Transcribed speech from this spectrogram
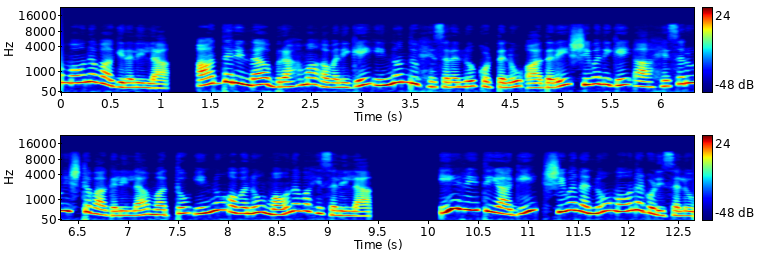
ಮೌನವಾಗಿರಲಿಲ್ಲ. ಆದ್ದರಿಂದ ಬ್ರಹ್ಮ ಅವನಿಗೆ ಇನ್ನೊಂದು ಹೆಸರನ್ನು ಕೊಟ್ಟನು, ಆದರೆ ಶಿವನಿಗೆ ಆ ಹೆಸರು ಇಷ್ಟವಾಗಲಿಲ್ಲ ಮತ್ತು ಇನ್ನೂ ಅವನು ಮೌನವಹಿಸಲಿಲ್ಲ. ಈ ರೀತಿಯಾಗಿ ಶಿವನನ್ನು ಮೌನಗೊಳಿಸಲು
